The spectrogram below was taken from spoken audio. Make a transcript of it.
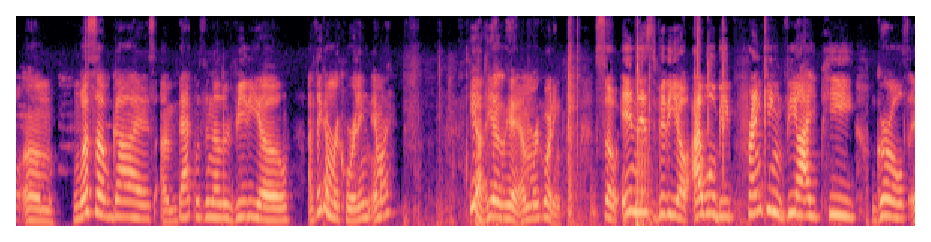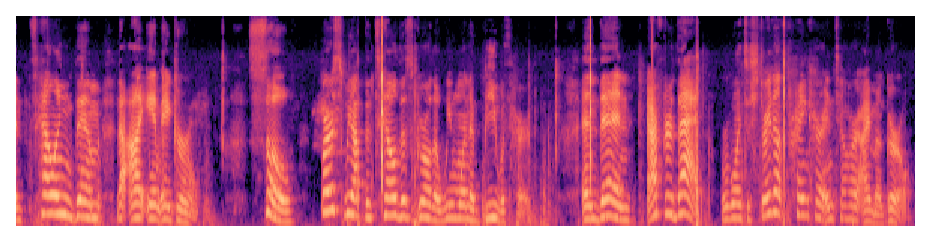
Um, what's up guys? I'm back with another video. I think I'm recording, am I? Yeah, yeah, okay, I'm recording. So in this video, I will be pranking VIP girls and telling them that I am a girl. So, first we have to tell this girl that we want to be with her. And then, after that, we're going to straight up prank her and tell her I'm a girl.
